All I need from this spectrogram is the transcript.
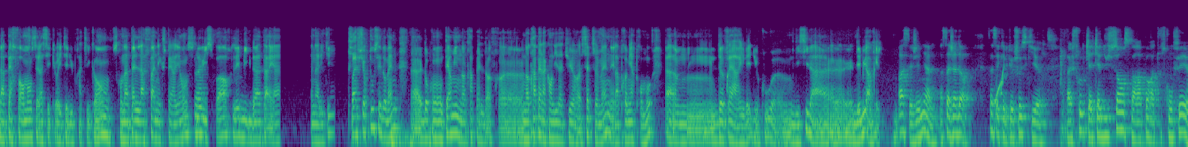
la performance et la sécurité du pratiquant, ce qu'on appelle la fan expérience, le e-sport, les big data et analytics. Bref, sur tous ces domaines. Euh, donc, on termine notre appel d'offres, euh, notre appel à candidature cette semaine et la première promo euh, devrait arriver du coup d'ici début avril. Ah, c'est génial. Ah, ça, j'adore. Ça, c'est quelque chose qui, bah, je trouve, qui a, qui a, du sens par rapport à tout ce qu'on fait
